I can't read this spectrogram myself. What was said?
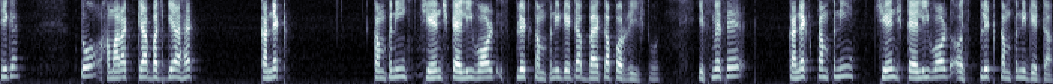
ठीक है? तो हमारा क्या बच गया है? Connect company change Tally vault split company data backup और रीस्टोर इसमें से connect company, change Tally vault और स्प्लिट कंपनी डेटा।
